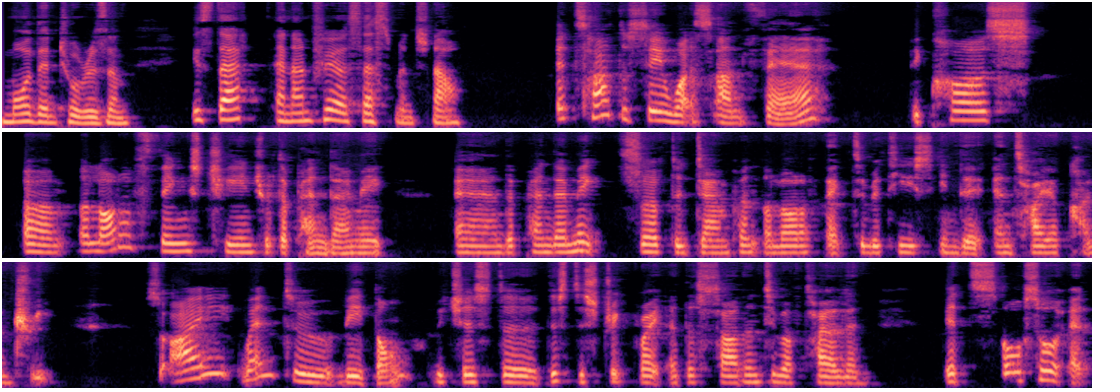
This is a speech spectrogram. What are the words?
more than tourism. Is that an unfair assessment now? It's hard to say what's unfair because um, a lot of things changed with the pandemic, and the pandemic served to dampen a lot of activities in the entire country. So I went to Betong, which is the this district right at the southern tip of Thailand. It's also at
